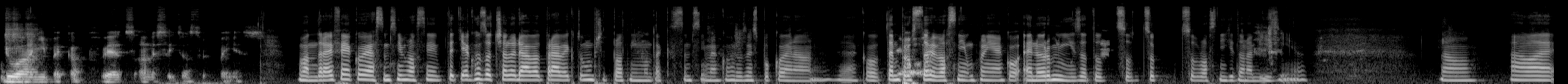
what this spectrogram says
duální backup věc a nestojí to stolik peněz. OneDrive, jako já jsem s ním vlastně, teď jak ho začali dávat právě k tomu předplatnému, tak jsem s ním jako hrozně spokojená. Jako, ten prostor je vlastně úplně jako enormní za to, co, co, co vlastně ti to nabízí. No. no. Ale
